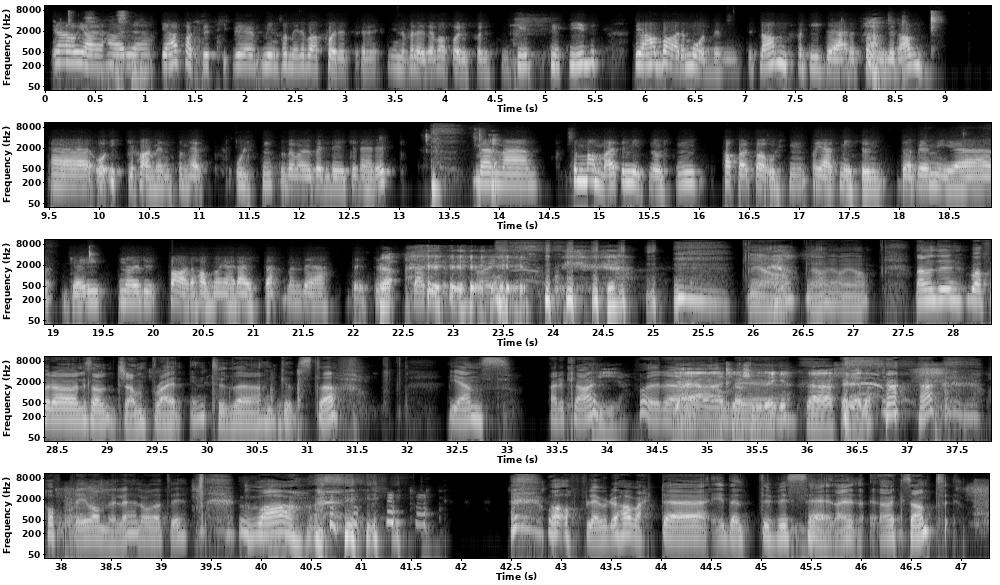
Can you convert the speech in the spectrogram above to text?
Ja, og jeg har, eh, jeg har faktisk Min familie var forut, mine foreldre var forut for. Sin tid. Så jeg har bare moren min sitt navn, fordi det er et familienavn. Eh, og ikke faren min som het Olsen, så det var jo veldig generisk. Men eh, så mamma heter Misen Olsen, pappa er bare Olsen, og jeg het Misund. Det ble mye gøy når bare han og jeg reiste, men det, det, det, Ja. det er ikke. Ja, ja, ja, ja. Nei, men du, bare for å liksom jump right into the good stuff. Jens, er du klar? Ja. For, eh, Jeg er klar som et egg. jeg. Det er fredag. Hoppe i vannhullet, hva det etter. Hva Hva opplever du har vært uh, identifisere deg Ikke sant?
